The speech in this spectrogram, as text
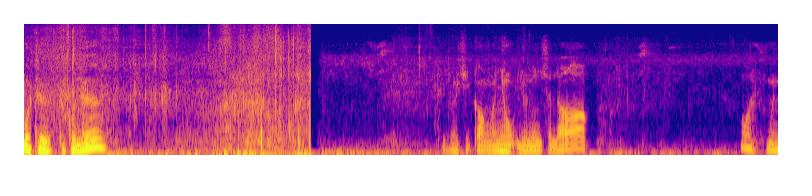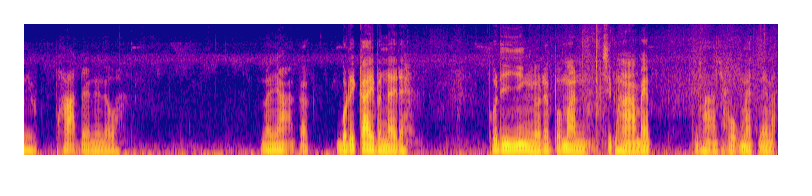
บ่ถือทุกคนเอ้ยคือว่าสิกองอายุอยู่นี่สนดอก โอ้ยมื้อนี้พลาดได้นี่แล้ววะระยะก็บ่ได้ใกล้ปานใดเด้พอดียิ่งแล้วได้ประมาณ15เมตร15 16เมตรเนี่แหละ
